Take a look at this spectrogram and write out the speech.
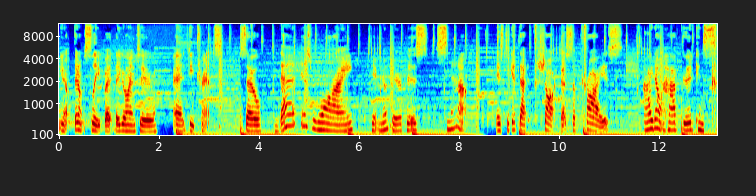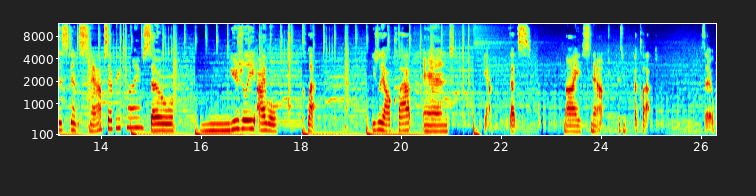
you know, they don't sleep, but they go into a deep trance. So that is why hypnotherapists snap is to get that shock, that surprise. I don't have good consistent snaps every time, so mm, usually I will clap. Usually I'll clap and yeah, that's my snap is a clap. So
